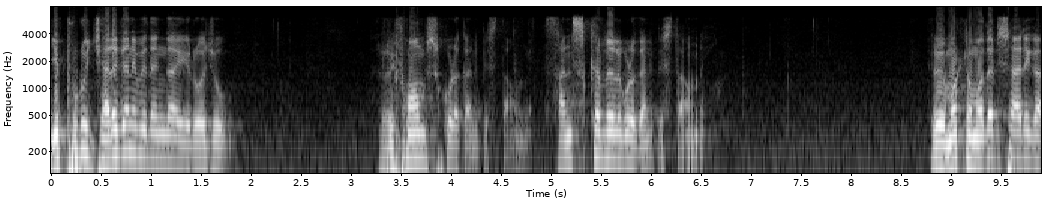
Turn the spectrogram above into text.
ఎప్పుడు జరగని విధంగా ఈరోజు రిఫార్మ్స్ కూడా కనిపిస్తూ ఉన్నాయి. సంస్కరణలు కూడా కనిపిస్తూ ఉన్నాయి. ఇరవై మొట్టమొదటిసారిగా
